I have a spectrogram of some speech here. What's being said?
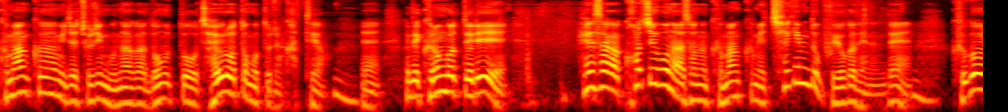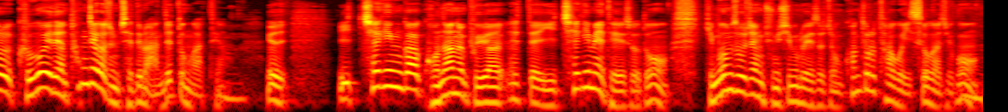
그만큼 이제 조직 문화가 너무 또 자유로웠던 것도 좀 같아요. 음. 예. 근데 그런 것들이 회사가 커지고 나서는 그만큼의 책임도 부여가 되는데 음. 그걸 그거에 대한 통제가 좀 제대로 안 됐던 것 같아요. 그러니까 이 책임과 권한을 부여할 때 이 책임에 대해서도 김범수 의장 중심으로 해서 좀 컨트롤 타워가 있어가지고 음.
